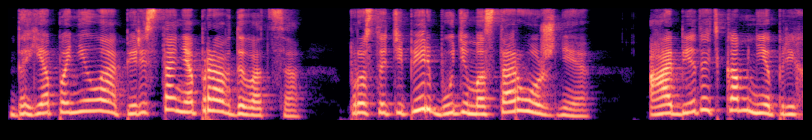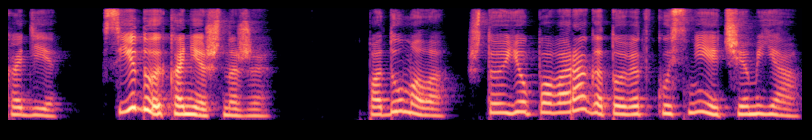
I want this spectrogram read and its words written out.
«Да я поняла, перестань оправдываться. Просто теперь будем осторожнее. А обедать ко мне приходи. С едой, конечно же». Подумала, что ее повара готовят вкуснее, чем я.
